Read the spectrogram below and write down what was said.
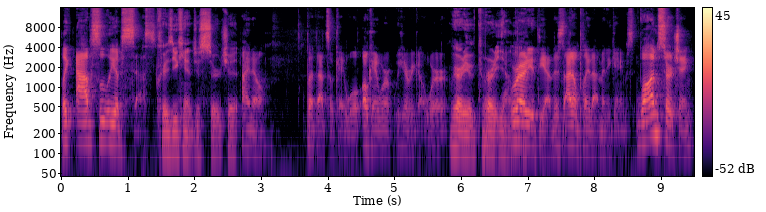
like absolutely obsessed. Crazy. You can't just search it. I know, but that's okay. Well, okay, we're here. We go. We're We already, we already, yeah. we're already at the end. There's I don't play that many games. While I'm searching,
